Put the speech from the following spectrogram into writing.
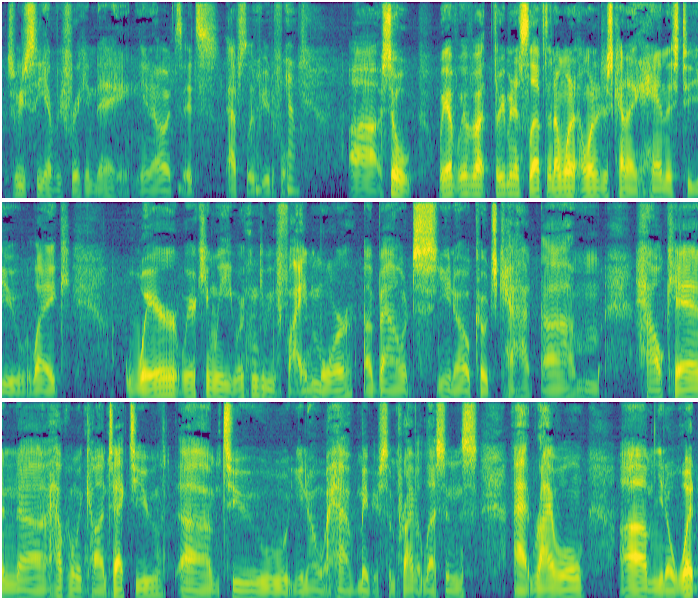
that's what we see every freaking day. You know, it's it's absolutely beautiful. Yeah. Uh, so we have we have about three minutes left, and I want I want to just kind of hand this to you. Like, where where can we where can we find more about you know Coach Cat? Um, how can uh, how can we contact you um, to you know have maybe some private lessons at Rival? Um, you know what?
